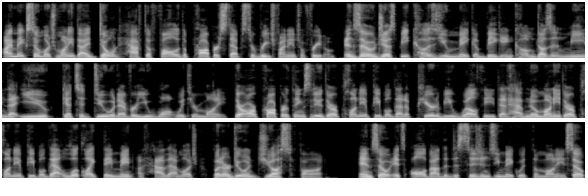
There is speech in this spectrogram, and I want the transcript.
I make so much money that I don't have to follow the proper steps to reach financial freedom. And so, just because you make a big income doesn't mean that you get to do whatever you want with your money. There are proper things to do. There are plenty of people that appear to be wealthy that have no money. There are plenty of people that look like they may not have that much, but are doing just fine. And so, it's all about the decisions you make with the money. So,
